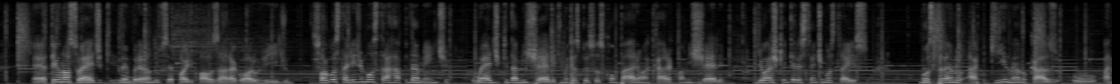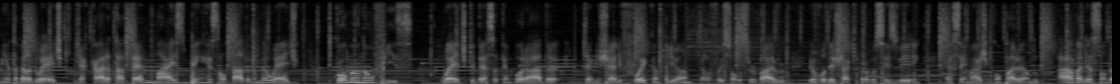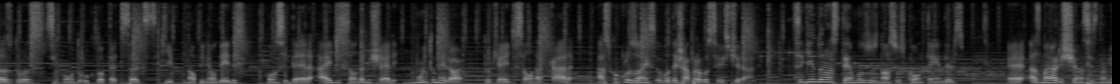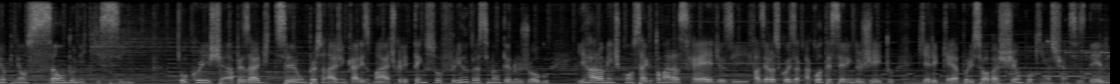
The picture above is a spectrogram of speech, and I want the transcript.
é, tem o nosso Edic, lembrando, você pode pausar agora o vídeo. Só gostaria de mostrar rapidamente o Edic da Michelle, que muitas pessoas comparam a cara com a Michelle, e eu acho que é interessante mostrar isso. Mostrando aqui, né, no caso, o, a minha tabela do Edic, que a cara tá até mais bem ressaltada no meu Edic, como eu não fiz o Edic dessa temporada que a Michelle foi campeã, que ela foi solo survivor, eu vou deixar aqui para vocês verem essa imagem comparando a avaliação das duas segundo o Club That Sucks, que na opinião deles considera a edição da Michelle muito melhor do que a edição da Cara. As conclusões eu vou deixar para vocês tirarem. Seguindo nós temos os nossos contenders. É, as maiores chances, na minha opinião, são do Nick sim. O Christian, apesar de ser um personagem carismático, ele tem sofrido para se manter no jogo e raramente consegue tomar as rédeas e fazer as coisas acontecerem do jeito que ele quer, por isso eu abaixei um pouquinho as chances dele.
